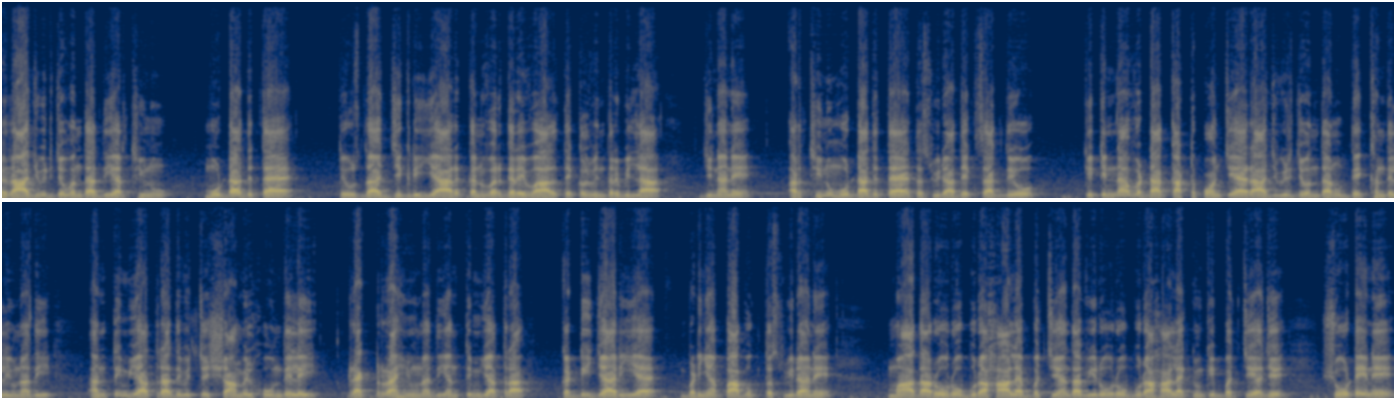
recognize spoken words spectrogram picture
ਰਾਜਵੀਰ ਜਵੰਦਾ ਦੀ ਅਰਥੀ ਨੂੰ ਮੋਢਾ ਦਿੱਤਾ ਹੈ ਤੇ ਉਸਦਾ ਜਿਗਰੀ ਯਾਰ ਕਨਵਰ ਗਰੇਵਾਲ ਤੇ ਕੁਲਵਿੰਦਰ ਬਿੱਲਾ ਜਿਨ੍ਹਾਂ ਨੇ ਅਰਥੀ ਨੂੰ ਮੋਢਾ ਦਿੱਤਾ ਹੈ। ਤਸਵੀਰਾਂ ਦੇਖ ਸਕਦੇ ਹੋ ਕਿ ਕਿੰਨਾ ਵੱਡਾ ਇਕੱਠ ਪਹੁੰਚਿਆ ਹੈ ਰਾਜਵੀਰ ਜਵੰਦਾ ਨੂੰ ਦੇਖਣ ਦੇ ਲਈ ਉਹਨਾਂ ਦੀ। ਅੰਤਿਮ ਯਾਤਰਾ ਦੇ ਵਿੱਚ ਸ਼ਾਮਿਲ ਹੋਣ ਦੇ ਲਈ ਟਰੈਕਟਰ ਰਾਹੀਂ ਉਹਨਾਂ ਦੀ ਅੰਤਿਮ ਯਾਤਰਾ ਕੱਢੀ ਜਾ ਰਹੀ ਹੈ। ਬੜੀਆਂ ਭਾਵੁਕ ਤਸਵੀਰਾਂ ਨੇ। ਮਾਂ ਦਾ ਰੋ ਰੋ ਬੁਰਾ ਹਾਲ ਹੈ, ਬੱਚਿਆਂ ਦਾ ਵੀ ਰੋ ਰੋ ਬੁਰਾ ਹਾਲ ਹੈ ਕਿਉਂਕਿ ਬੱਚੇ ਅਜੇ ਛੋਟੇ ਨੇ।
